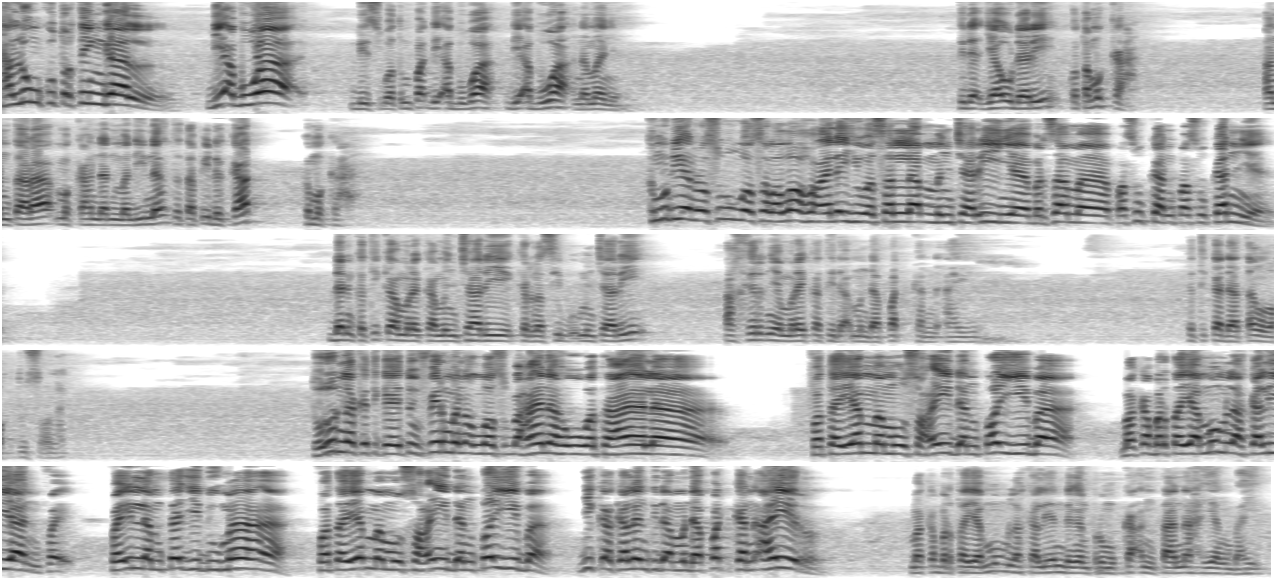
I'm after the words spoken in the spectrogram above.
Kalungku tertinggal di Abuwa, di sebuah tempat di Abuwa, di Abuwa namanya. Tidak jauh dari kota Mekah. Antara Mekah dan Madinah tetapi dekat ke Mekah. Kemudian Rasulullah Sallallahu Alaihi Wasallam mencarinya bersama pasukan-pasukannya. Dan ketika mereka mencari karena sibuk mencari, akhirnya mereka tidak mendapatkan air. Ketika datang waktu sholat. Turunlah ketika itu firman Allah Subhanahu wa taala, "Fatayammamu sa'idan thayyiba." Maka bertayamumlah kalian fa illam tajidu ma'a fatayammamu sa'idan thayyiba. Jika kalian tidak mendapatkan air, maka bertayamumlah kalian dengan permukaan tanah yang baik.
